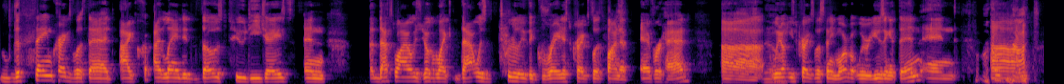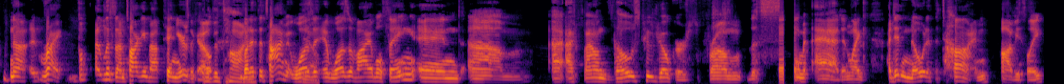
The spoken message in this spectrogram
the same Craigslist ad. I I landed those two DJs, and uh, that's why I was joking. Like that was truly the greatest Craigslist find I've ever had. Uh, Yeah. We don't use Craigslist anymore, but we were using it then, and I Um, no, right. But uh, listen, I'm talking about 10 years ago. But at the time, But at the time, it was Yeah. it was a viable thing, and um, I, I found those two jokers from the same ad, and like I didn't know it at the time, obviously,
